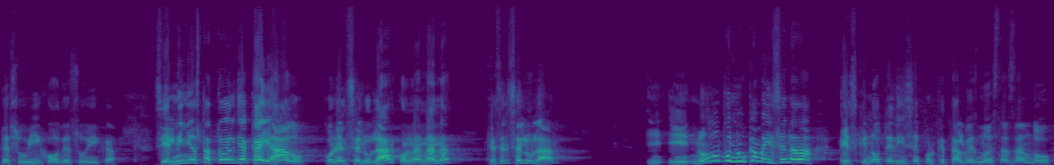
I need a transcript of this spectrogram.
de su hijo o de su hija. Si el niño está todo el día callado con el celular, con la nana, que es el celular, y, no, pues nunca me dice nada. Es que no te dice porque tal vez no estás dando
